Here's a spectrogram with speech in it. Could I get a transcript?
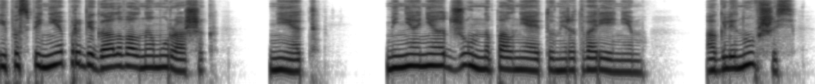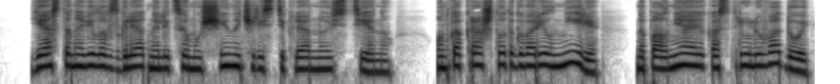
и по спине пробегала волна мурашек. Нет, меня не Аджун наполняет умиротворением. Оглянувшись, я остановила взгляд на лице мужчины через стеклянную стену. Он как раз что-то говорил Нире, наполняя кастрюлю водой,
